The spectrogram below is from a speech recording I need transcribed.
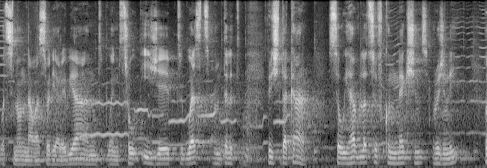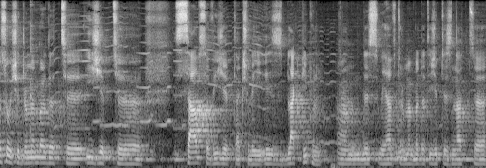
what's known now as Saudi Arabia, and went through Egypt, west, until it reached Dakar. So we have lots of connections originally. Also, we should remember that uh, Egypt, uh, south of Egypt, actually is black people. And this we have to remember that Egypt is not uh,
